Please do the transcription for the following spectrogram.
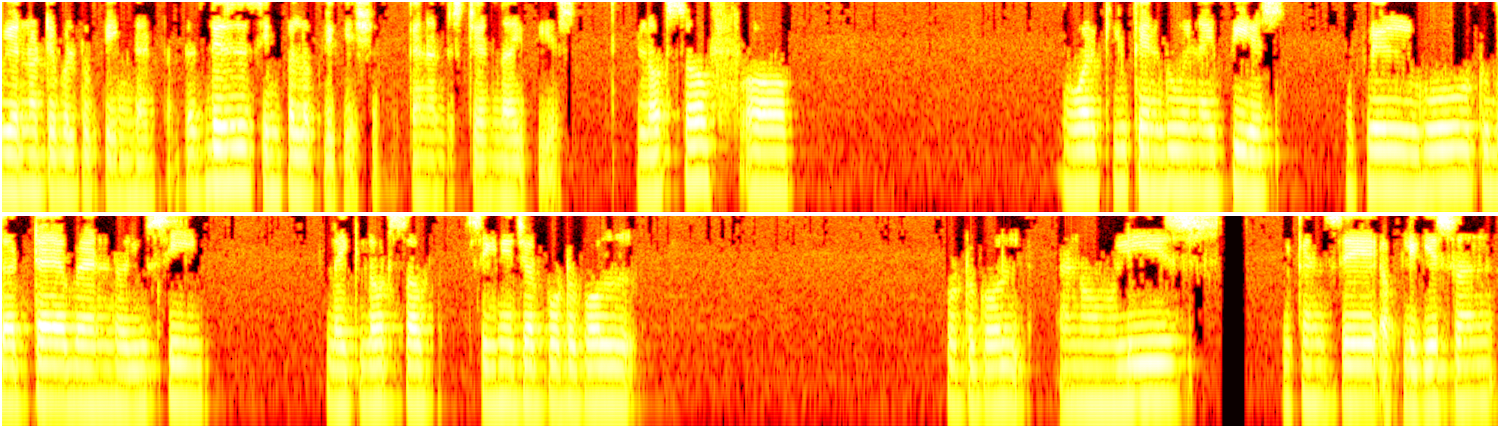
we are not able to ping that. This is a simple application. You can understand the IPS lots of uh, work you can do in IPS if we'll go to that tab and you see like lots of signature protocol protocol anomalies. You can say application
